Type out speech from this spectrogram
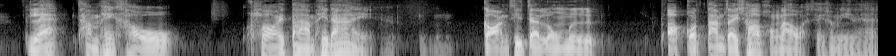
ำและทำให้เขาคล้อยตามให้ได้ ก่อนที่จะลงมือออกกฎตามใจชอบของเราอะใช้คำนี้นะฮะ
